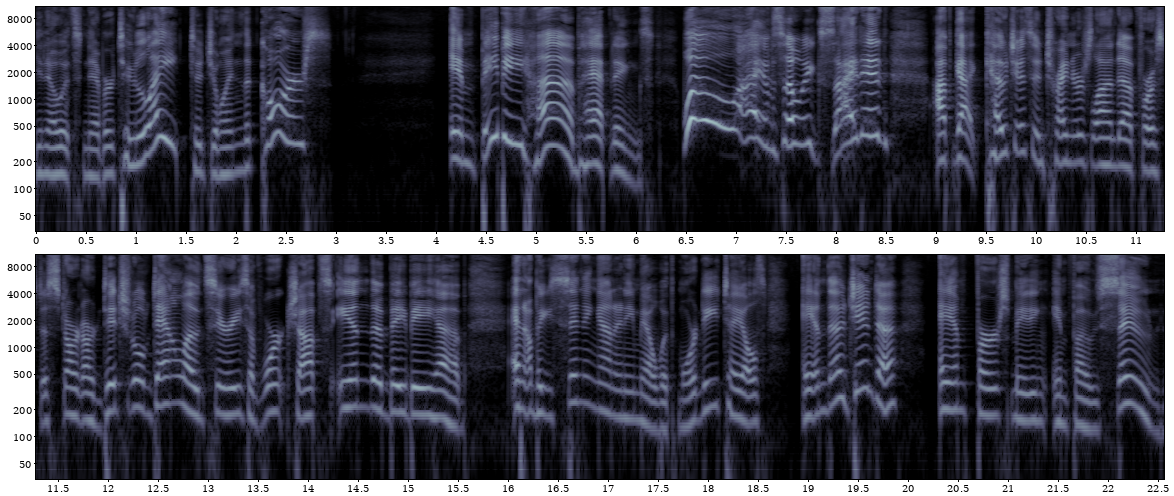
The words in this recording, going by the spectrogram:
You know, it's never too late to join the course. In BB Hub happenings, woo! I am so excited. I've got coaches and trainers lined up for us to start our digital download series of workshops in the BB Hub. And I'll be sending out an email with more details and the agenda and first meeting info soon.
